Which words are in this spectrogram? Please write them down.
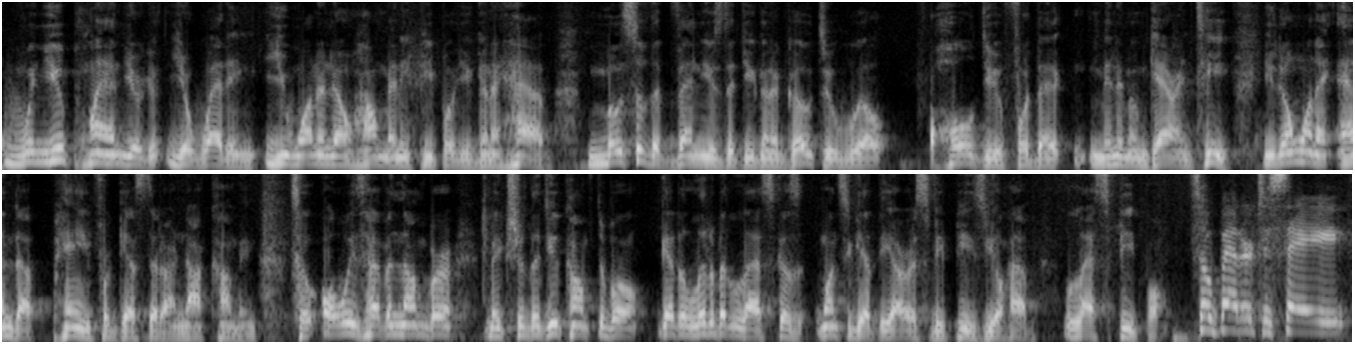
when you plan your your wedding, you want to know how many people you're going to have. Most of the venues that you're going to go to will hold you for the minimum guarantee. You don't want to end up paying for guests that are not coming. So always have a number, make sure that you're comfortable, get a little bit less because once you get the RSVPs, you'll have less people. So better to say,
